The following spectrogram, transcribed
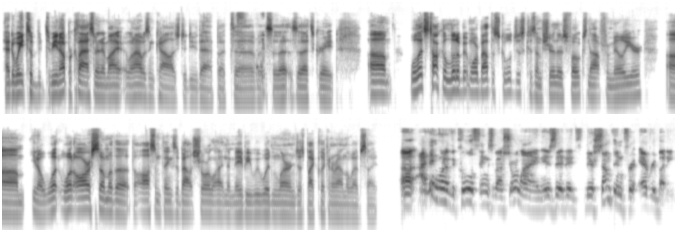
had to wait to to be an upperclassman in my when I was in college to do that, but uh, but so that so that's great. Um, well, let's talk a little bit more about the school, just because I'm sure there's folks not familiar. Um, you know, what what are some of the the awesome things about Shoreline that maybe we wouldn't learn just by clicking around the website? Uh, I think one of the cool things about Shoreline is that there's something for everybody.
